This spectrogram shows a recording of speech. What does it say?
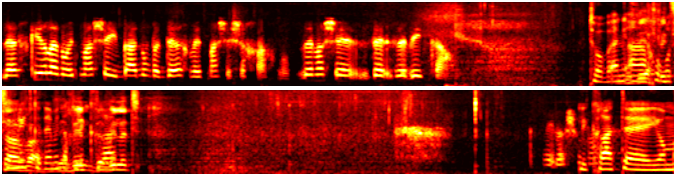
להזכיר לנו את מה שאיבדנו בדרך ואת מה ששכחנו, זה מה ש... זה, זה בעיקר. טוב, אני, אנחנו רוצים להתקדם איתך לקראת... לא לקראת אה, יום,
